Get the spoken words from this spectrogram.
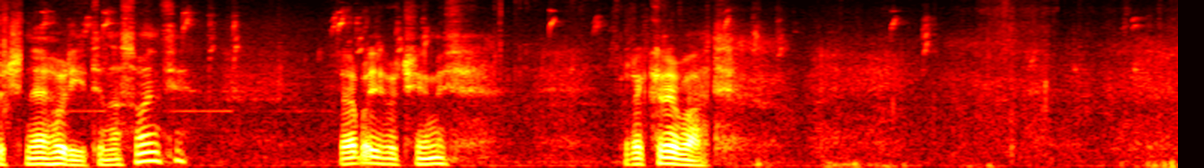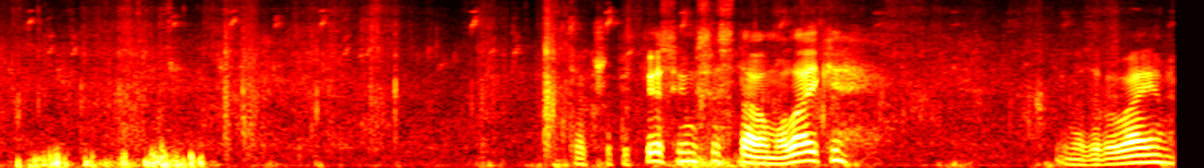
почне горіти на сонці. Треба його чимось прикривати. Так що підписуємося, ставимо лайки і не забуваємо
